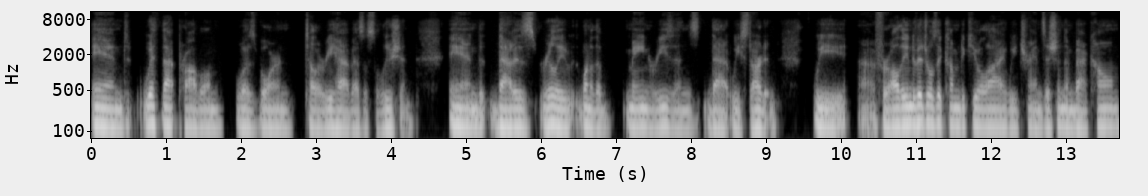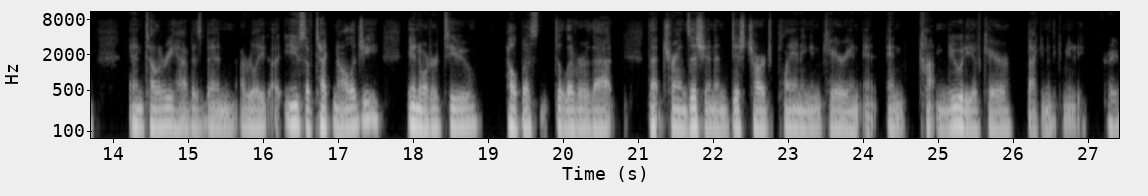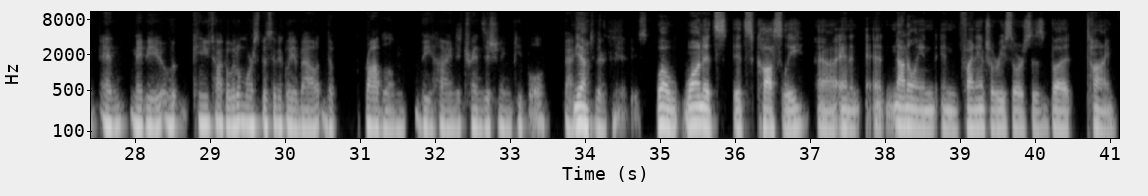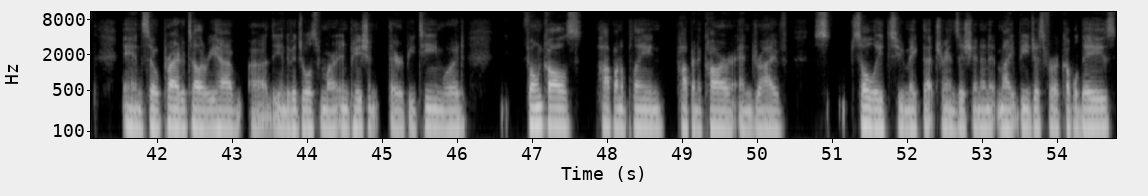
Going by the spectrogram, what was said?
And with that problem was born telerehab as a solution. And that is really one of the main reasons that we started. We, uh, for all the individuals that come to QLI, we transition them back home and telerehab has been a really a uh, use of technology in order to help us deliver that that transition and discharge planning and care and, and, and continuity of care back into the community. Great. And maybe can you talk a little more specifically about the problem behind transitioning people back yeah. into their communities? Well one it's it's costly uh, and, and not only in, in financial resources but time and so prior to telerehab, uh, the individuals from our inpatient therapy team would phone calls, hop on a plane, hop in a car, and drive solely to make that transition. And it might be just for a couple days,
